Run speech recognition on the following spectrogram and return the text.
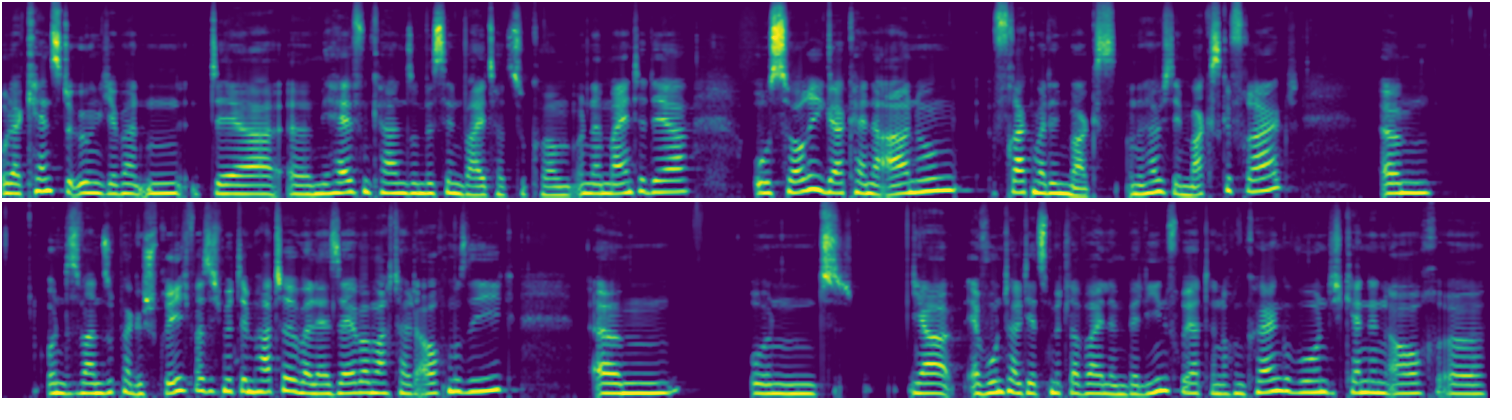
Oder kennst du irgendjemanden, der äh, mir helfen kann, so ein bisschen weiterzukommen? Und dann meinte der, oh sorry, gar keine Ahnung, frag mal den Max. Und dann habe ich den Max gefragt. Ähm, und es war ein super Gespräch, was ich mit dem hatte, weil er selber macht halt auch Musik. Ähm, und ja, er wohnt halt jetzt mittlerweile in Berlin. Früher hat er noch in Köln gewohnt. Ich kenne den auch äh,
